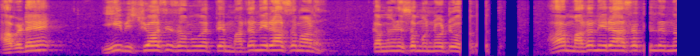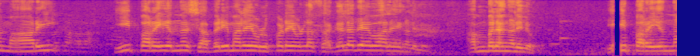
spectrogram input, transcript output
അവിടെ ഈ വിശ്വാസി സമൂഹത്തെ മതനിരാസമാണ് കമ്മ്യൂണിസം മുന്നോട്ട് വെക്കുന്നത് ആ മതനിരാസത്തിൽ നിന്ന് മാറി ഈ പറയുന്ന ശബരിമല ഉൾപ്പെടെയുള്ള സകല ദേവാലയങ്ങളിലും അമ്പലങ്ങളിലും ഈ പറയുന്ന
